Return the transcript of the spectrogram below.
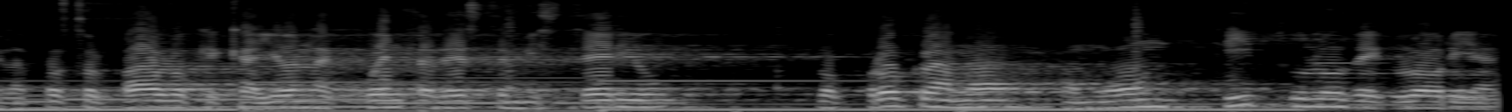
El apóstol Pablo, que cayó en la cuenta de este misterio, lo proclamó como un título de gloria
